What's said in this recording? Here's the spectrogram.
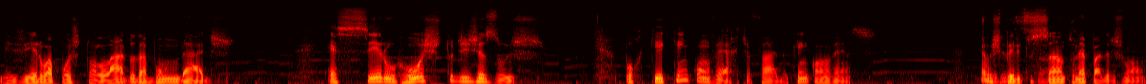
viver o apostolado da bondade, é ser o rosto de Jesus. Porque quem converte, Fábio, quem convence? É o Espírito Santo, Santo né, Padre João?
